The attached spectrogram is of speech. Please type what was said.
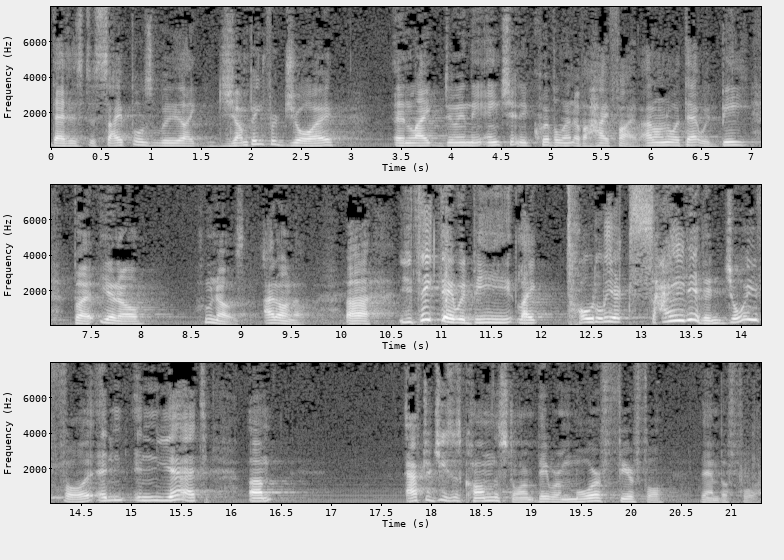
that his disciples would be like jumping for joy and like doing the ancient equivalent of a high five. I don't know what that would be, but you know, who knows? I don't know. Uh, you think they would be like totally excited and joyful. And, and yet, um, after Jesus calmed the storm, they were more fearful than before.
